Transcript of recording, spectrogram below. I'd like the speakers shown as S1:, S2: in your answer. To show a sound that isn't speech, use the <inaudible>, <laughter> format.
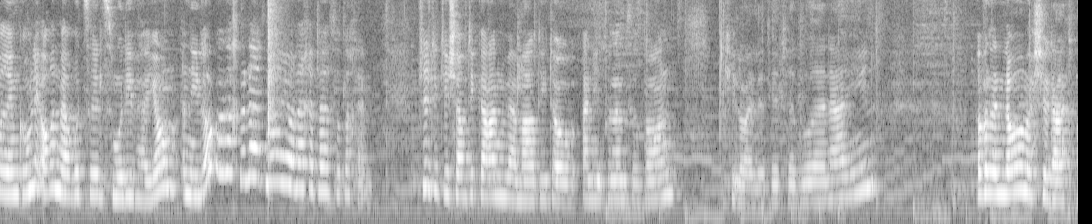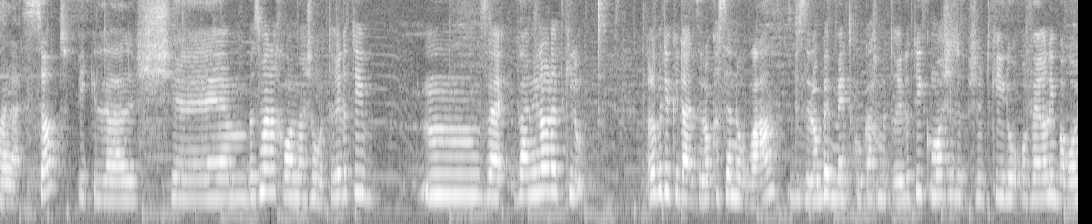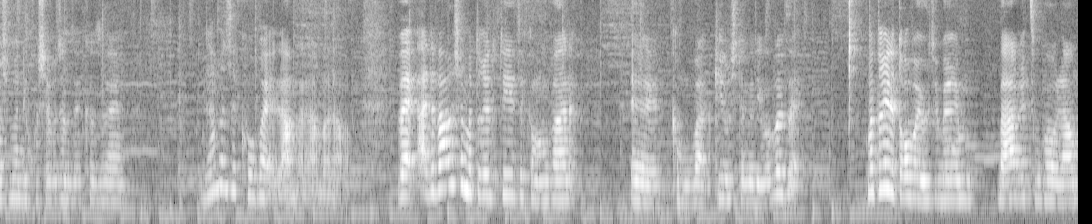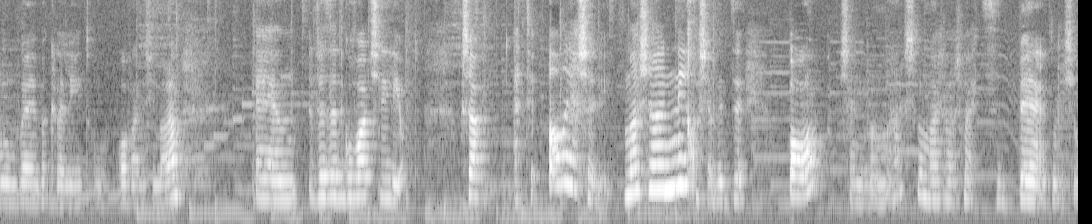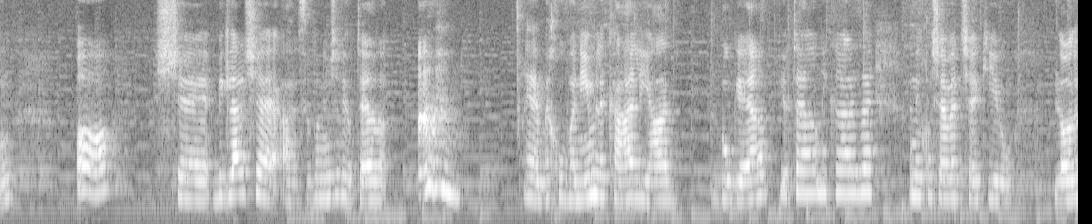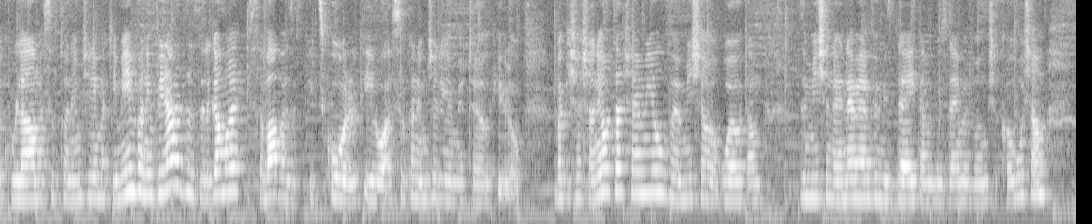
S1: חברים, קוראים לי אורן מערוץ ריל סמודי והיום אני לא כל כך יודעת מה אני הולכת לעשות לכם. פשוט התיישבתי כאן ואמרתי, טוב, אני אצלם סרטון, כי לא העליתי את שבוע עדיין, אבל אני לא ממש יודעת מה לעשות, בגלל שבזמן האחרון משהו מטריד אותי, ו ואני לא יודעת, כאילו, אני לא בדיוק יודעת, זה לא כזה נורא, וזה לא באמת כל כך מטריד אותי, כמו שזה פשוט כאילו עובר לי בראש ואני חושבת על זה כזה... למה זה קורה? למה? למה? למה? והדבר שמטריד אותי זה כמובן, אה, כמובן, כאילו שאתם יודעים, אבל זה מטריד את רוב היוטיוברים בארץ ובעולם ובכללי את רוב האנשים בעולם, אה, וזה תגובות שליליות. עכשיו, התיאוריה שלי, מה שאני חושבת זה, או שאני ממש ממש ממש מעצבנת מישהו, או שבגלל שהסרטונים שלי יותר מכוונים לקהל יעד בוגר יותר נקרא לזה. אני חושבת שכאילו לא לכולם הסרטונים שלי מתאימים ואני מבינה את זה, זה לגמרי סבבה, זה it's cool, כאילו הסרטונים שלי הם יותר כאילו בגישה שאני רוצה שהם יהיו ומי שרואה אותם זה מי שנהנה מהם ומזדהה איתם ומזדהה עם הדברים שקרו שם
